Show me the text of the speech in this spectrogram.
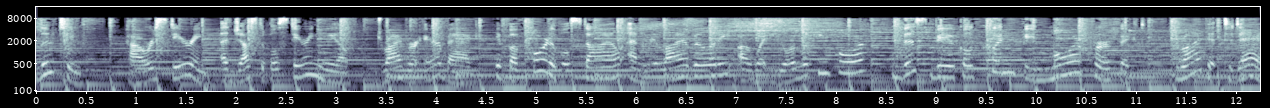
Bluetooth, power steering, adjustable steering wheel, driver airbag. If affordable style and reliability are what you're looking for, this vehicle couldn't be more perfect. Drive it today.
